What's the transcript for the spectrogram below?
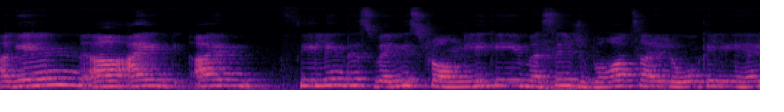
Again I I feeling this very strongly कि ये मैसेज बहुत सारे लोगों के लिए है।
